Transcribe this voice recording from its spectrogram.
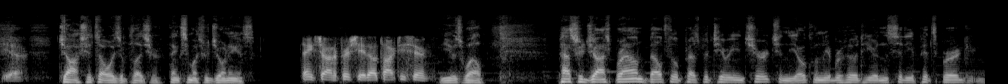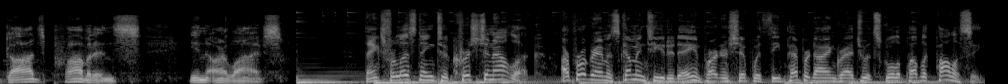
yeah. Josh, it's always a pleasure. Thanks so much for joining us. Thanks, John. Appreciate it. I'll talk to you soon. You as well. Pastor Josh Brown, Bellefield Presbyterian Church in the Oakland neighborhood here in the city of Pittsburgh. God's providence in our lives. Thanks for listening to Christian Outlook. Our program is coming to you today in partnership with the Pepperdine Graduate School of Public Policy.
